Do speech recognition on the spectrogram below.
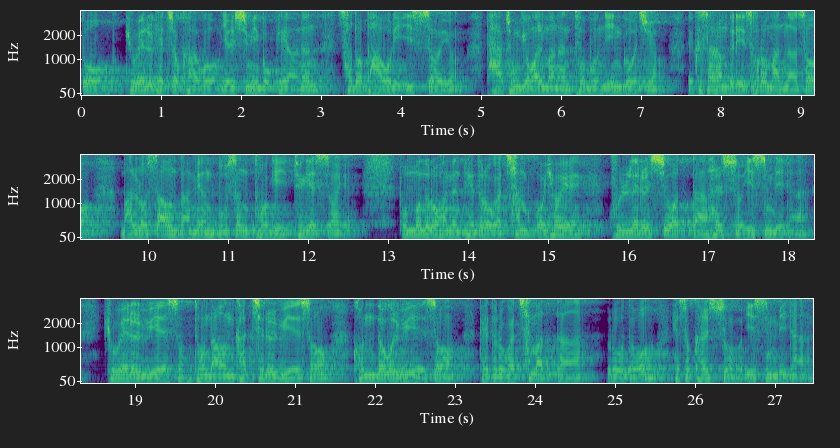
또 교회를 개척하고 열심히 목회하는 사도 바울이 있어요. 다 존경할 만한 두 분인 거죠. 근데 그 사람들이 서로 만나서 말로 싸운다면 무슨 덕이 되겠어요. 본문으로 하면 베드로가 참고 혀에 굴레를 씌웠다 할 수 있습니다. 교회를 위해서 더 나은 가치를 위해서 건덕을 위해서 베드로가 참았다로도 해석할 수 있습니다.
